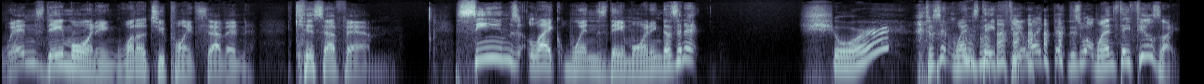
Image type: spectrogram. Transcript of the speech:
Wednesday morning, 102.7 Kiss FM. Seems like Wednesday morning, doesn't it? Sure. Doesn't Wednesday feel like that? This is what Wednesday feels like.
